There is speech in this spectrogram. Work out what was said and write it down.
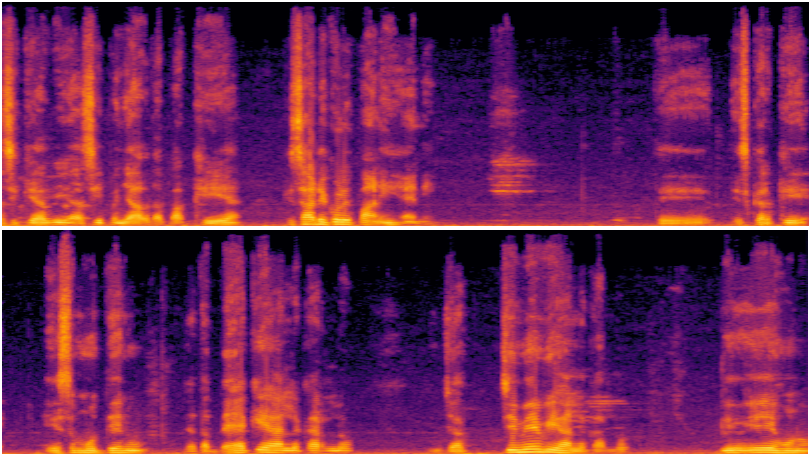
ਅਸੀਂ ਕਿਹਾ ਵੀ ਅਸੀਂ ਪੰਜਾਬ ਦਾ ਪੱਖ ਇਹ ਹੈ ਕਿ ਸਾਡੇ ਕੋਲੇ ਪਾਣੀ ਹੈ ਨਹੀਂ। ਤੇ ਇਸ ਕਰਕੇ ਇਸ ਮੁੱਦੇ ਨੂੰ ਜਾਂ ਤਾਂ ਬਹਿ ਕੇ ਹੱਲ ਕਰ ਲਓ ਜਾਂ ਜਿਵੇਂ ਵੀ ਹੱਲ ਕਰ ਲਓ ਵੀ ਇਹ ਹੁਣ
